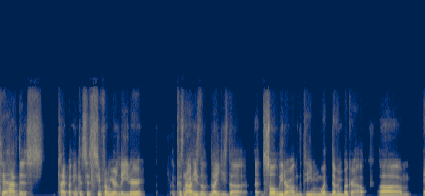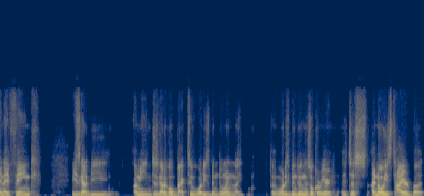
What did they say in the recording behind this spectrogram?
to have this type of inconsistency from your leader because now he's the like he's the uh, sole leader on the team with Devin Booker out. Um, and I think he's got to be. I mean, just got to go back to what he's been doing, like uh, what he's been doing his whole career. It just I know he's tired, but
